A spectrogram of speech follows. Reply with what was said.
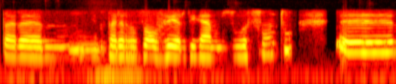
para, para resolver, digamos, o assunto. Eh,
